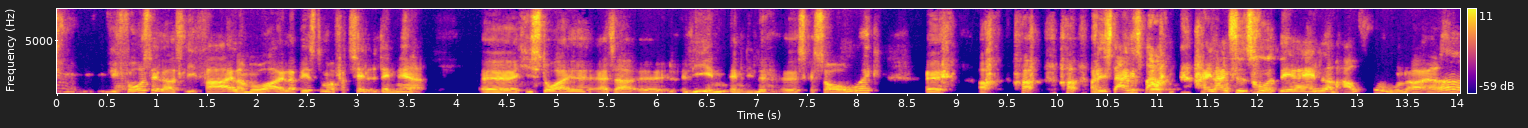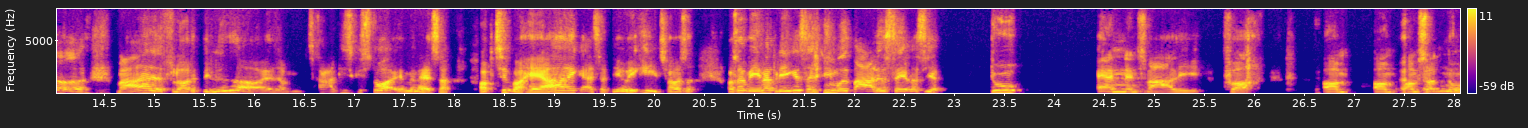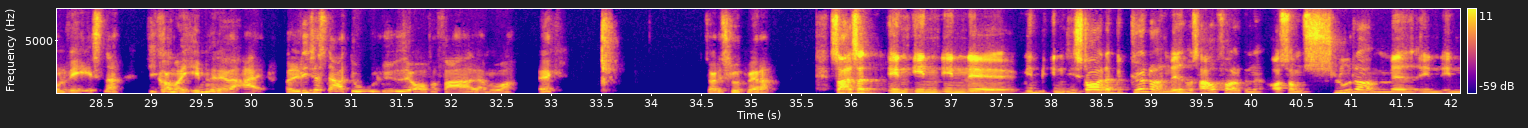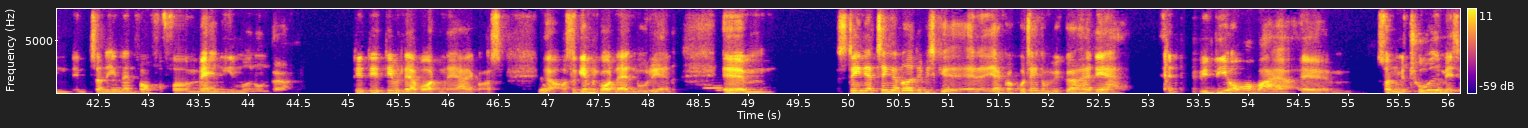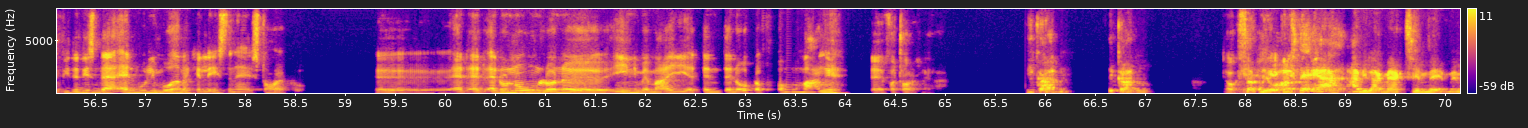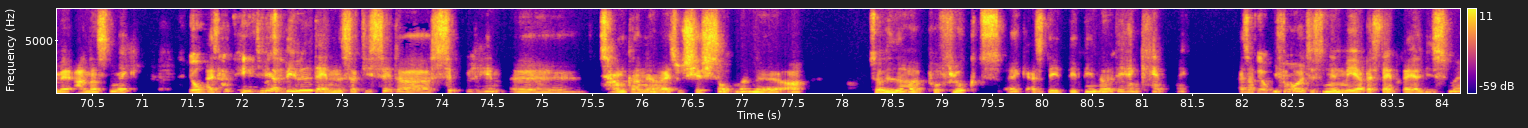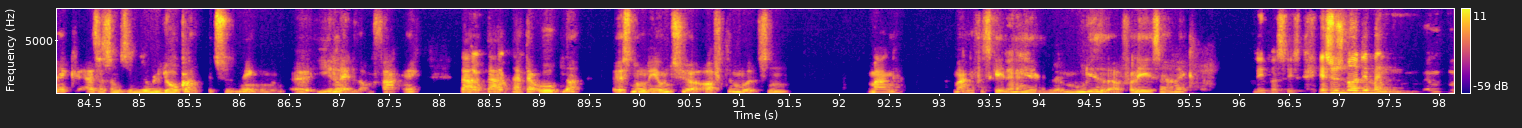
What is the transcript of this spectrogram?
vi forestiller os lige far eller mor eller bedstemor fortælle den her øh, historie, altså øh, lige inden den lille øh, skal sove, ikke? Øh, og, og, og, og det stakkels barn har i lang tid troet, det har handlet om havfruen, og øh, meget flotte billeder, og altså, en tragisk historie, men altså op til vor herre, ikke? Altså, det er jo ikke helt tosset. Og så vender blikket sig lige mod barnet selv og siger, du er den ansvarlige for, om, om, om sådan nogle væsener, de kommer i himlen eller ej. Og lige så snart du ulydig over for far eller mor, ikke? så er det slut med dig. Så altså en, en, en, øh, en, en historie, der begynder ned hos havfolkene, og som slutter med en, en, en sådan en eller anden form for formaning mod nogle børn. Det, det, det er jo der, hvor den er, ikke også? Ja, og så gennemgår den alt muligt andet. Øhm, Sten, jeg tænker noget af det, vi skal, jeg godt kunne tænke mig, at vi gør her, det er, at vi lige overvejer øhm, sådan metodemæssigt, fordi det er ligesom, der er alle mulige måder, man kan læse den her historie på. Øh, er, er, er du nogenlunde enig med mig i, at den, den åbner for mange øh, fortolkninger? Det gør den. Det gør den. Okay, Som okay. jo ofte er, har vi lagt mærke til med, med, med Andersen, ikke? Jo, altså, helt de der billeddannelser, de sætter simpelthen øh, tankerne og associationerne og så videre på flugt. Ikke? Altså, det, det, det er noget af det, han kan. Ikke? Altså, jo. i forhold til sådan en mere bestandt realisme, ikke? Altså, som sådan, lukker betydningen øh, i et eller andet omfang. Ikke? Der, jo, der, der, der åbner øh, sådan nogle eventyr ofte mod sådan mange, mange forskellige ja. øh, muligheder for læseren. Ikke? Lige præcis. Jeg synes noget af det, man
